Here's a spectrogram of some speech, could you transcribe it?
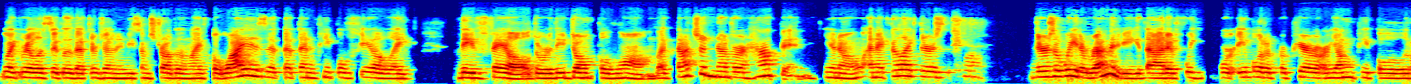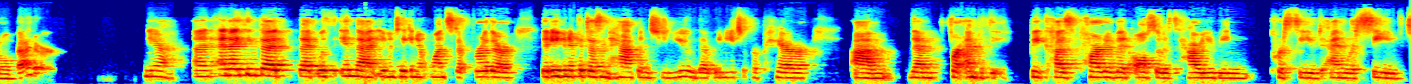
like, realistically, that there's going to be some struggle in life, but why is it that then people feel like they've failed or they don't belong? Like, that should never happen, you know? And I feel like there's, there's a way to remedy that if we were able to prepare our young people a little better yeah and and i think that that within that even taking it one step further that even if it doesn't happen to you that we need to prepare um, them for empathy because part of it also is how you being perceived and received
